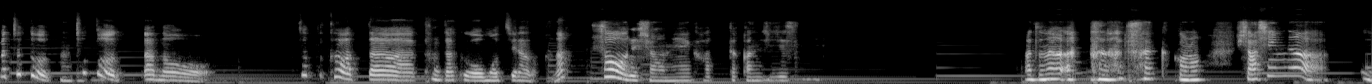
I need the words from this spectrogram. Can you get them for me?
まあちょっと、うんちょっと、あの、ちょっと変わった感覚をお持ちなのかな？そうでしょうね。変わった感じですね。あとな、あとなんかこの写真が、うん。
